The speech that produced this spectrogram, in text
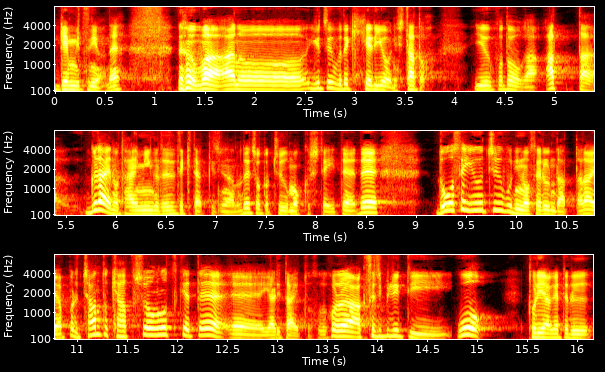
厳密にはね。でもまあ、あの、YouTube で聞けるようにしたということがあったぐらいのタイミングで出てきた記事なので、ちょっと注目していて、で、どうせ YouTube に載せるんだったら、やっぱりちゃんとキャプションをつけて、えー、やりたいと。これはアクセシビリティを取り上げてる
